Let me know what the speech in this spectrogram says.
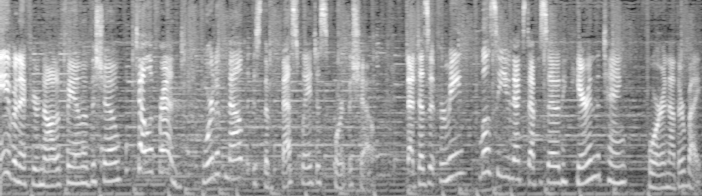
even if you're not a fan of the show, tell a friend. Word of mouth is the best way to support the show. That does it for me. We'll see you next episode here in the tank for another bite.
